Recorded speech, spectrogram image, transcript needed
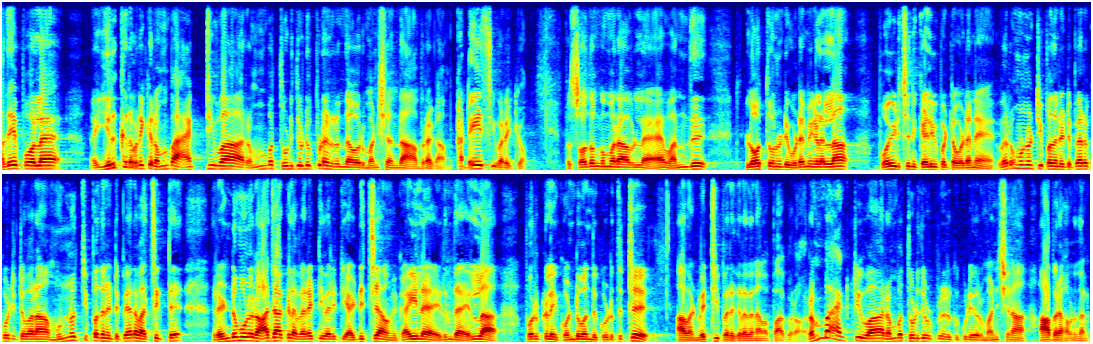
அதே போல் இருக்கிற வரைக்கும் ரொம்ப ஆக்டிவாக ரொம்ப துடிதுடுப்புடன் இருந்த ஒரு மனுஷன் தான் ஆபிரகாம். கடைசி வரைக்கும். இப்போ சோதங்குமராவில் வந்து லோத்தோனுடைய உடைமைகளெல்லாம் போயிடுச்சுன்னு கேள்விப்பட்ட உடனே வெறும் முந்நூற்றி பதினெட்டு பேரை கூட்டிகிட்டு வரான் முந்நூற்றி பதினெட்டு பேரை வச்சுக்கிட்டு ரெண்டு மூணு ராஜாக்களை விரட்டி விரட்டி அடித்து அவங்க கையில் இருந்த எல்லா பொருட்களை கொண்டு வந்து கொடுத்துட்டு அவன் வெற்றி பெறுகிறத நம்ம பார்க்குறோம். ரொம்ப ஆக்டிவாக ரொம்ப துடிதுடிப்புடன் இருக்கக்கூடிய ஒரு மனுஷனா ஆபரகாம் தான்.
